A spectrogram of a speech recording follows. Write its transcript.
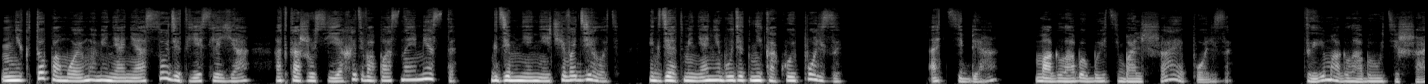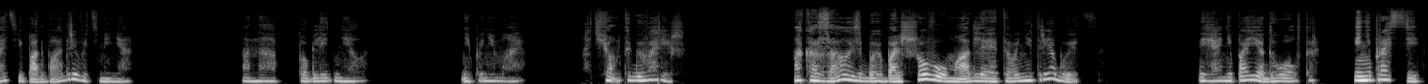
Никто, по-моему, меня не осудит, если я откажусь ехать в опасное место, где мне нечего делать и где от меня не будет никакой пользы. От тебя могла бы быть большая польза. Ты могла бы утешать и подбадривать меня. Она побледнела. Не понимаю, о чем ты говоришь? Оказалось бы, большого ума для этого не требуется. Я не поеду, Уолтер, и не проси,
